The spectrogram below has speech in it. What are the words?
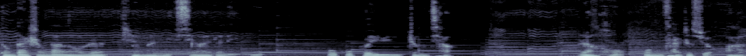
等待圣诞老人填满你心爱的礼物。我不会与你争抢。然后我们踩着雪花，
